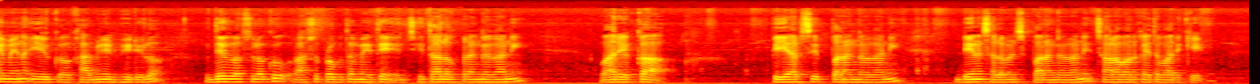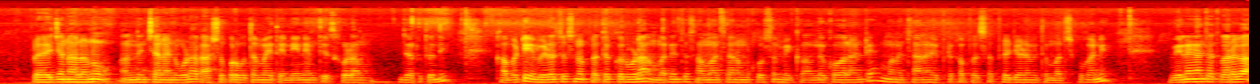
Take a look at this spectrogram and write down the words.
ఏమైనా ఈ యొక్క కేబినెట్ భేటీలో ఉద్యోగస్తులకు రాష్ట్ర ప్రభుత్వం అయితే జీతాల పరంగా కానీ వారి యొక్క పిఆర్సీ పరంగా కానీ డిఎన్ఎస్ అలవెన్స్ పరంగా కానీ చాలా వరకు అయితే వారికి ప్రయోజనాలను అందించాలని కూడా రాష్ట్ర ప్రభుత్వం అయితే నిర్ణయం తీసుకోవడం జరుగుతుంది. కాబట్టి వీడియో చూసిన ప్రతి ఒక్కరు కూడా మరింత సమాచారం కోసం మీకు అందుకోవాలంటే మన ఛానల్ ఎప్పటికప్పుడు సబ్స్క్రైబ్ చేయడం అయితే మర్చిపోకండి. వీలైనంత త్వరగా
